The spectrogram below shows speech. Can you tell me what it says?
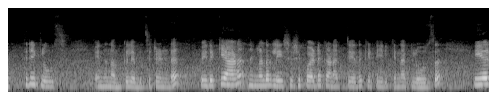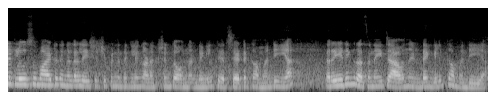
ഒത്തിരി ക്ലൂസ് ഇന്ന് നമുക്ക് ലഭിച്ചിട്ടുണ്ട്. അപ്പോൾ ഇതൊക്കെയാണ് നിങ്ങളുടെ റിലേഷൻഷിപ്പുമായിട്ട് കണക്ട് ചെയ്ത് കിട്ടിയിരിക്കുന്ന ക്ലൂസ് ഈ ഒരു ക്ലൂസുമായിട്ട് നിങ്ങളുടെ റിലേഷൻഷിപ്പിന് എന്തെങ്കിലും കണക്ഷൻ തോന്നുന്നുണ്ടെങ്കിൽ തീർച്ചയായിട്ടും കമന്റ് ചെയ്യുക. റീഡിംഗ് റെസനേറ്റ് ആവുന്നുണ്ടെങ്കിൽ കമന്റ് ചെയ്യുക.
